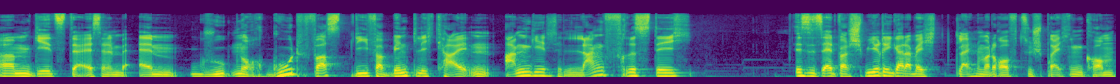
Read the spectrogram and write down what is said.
ähm, geht es der SLM Group noch gut, was die Verbindlichkeiten angeht. Langfristig ist es etwas schwieriger, da werde ich gleich nochmal drauf zu sprechen kommen.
